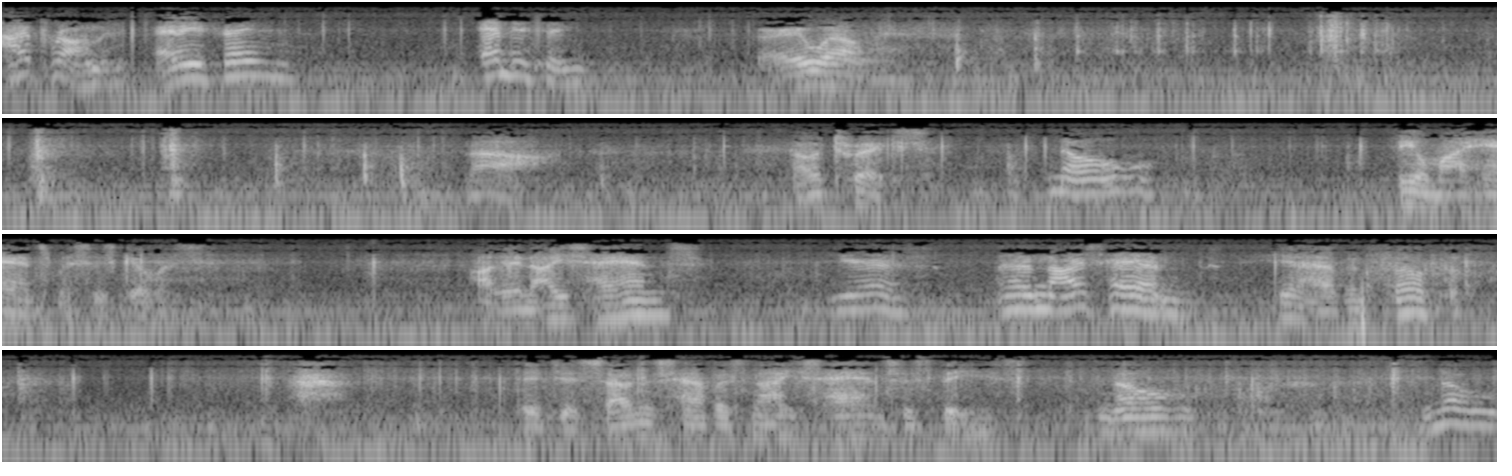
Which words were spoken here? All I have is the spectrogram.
I promise. Anything? Anything. Very well, then. Now, no tricks. No. Feel my hands, Mrs. Gillis. Are they nice hands? Yes, they're nice hands. You haven't felt them. Did your sons have as nice hands as these? No. No,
